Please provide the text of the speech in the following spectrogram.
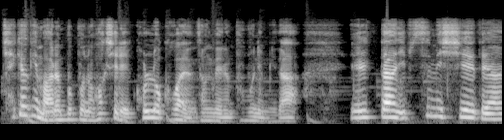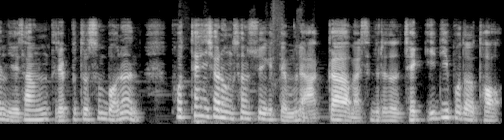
체격이 마른 부분은 확실히 콜로코가 연상되는 부분입니다. 일단 입스미시에 대한 예상 드래프트 순번은 포텐셜형 선수이기 때문에 아까 말씀드렸던 잭 이디보다 더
